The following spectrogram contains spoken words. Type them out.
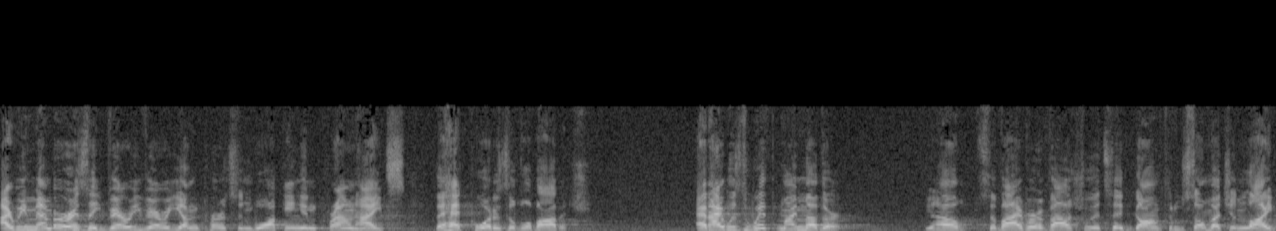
I remember as a very, very young person walking in Crown Heights, the headquarters of Lubavitch. And I was with my mother, you know, survivor of Auschwitz, had gone through so much in life,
